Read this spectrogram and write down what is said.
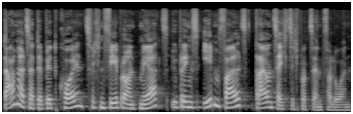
Damals hat der Bitcoin zwischen Februar und März übrigens ebenfalls 63 Prozent verloren.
